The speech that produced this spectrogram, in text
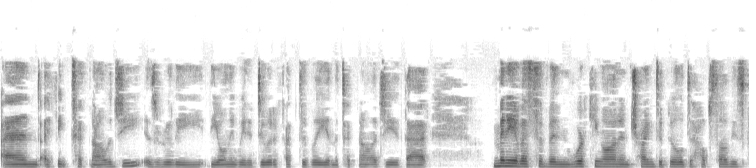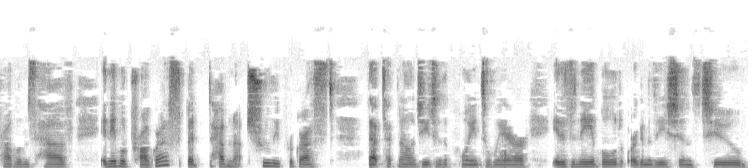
And I think technology is really the only way to do it effectively. And the technology that many of us have been working on and trying to build to help solve these problems have enabled progress, but have not truly progressed that technology to the point where it has enabled organizations to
